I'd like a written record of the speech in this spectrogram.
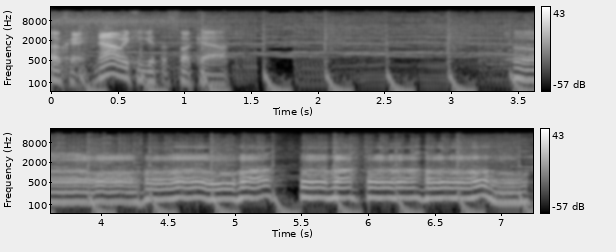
Okay, now we can get the fuck out. Oh, oh, oh,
